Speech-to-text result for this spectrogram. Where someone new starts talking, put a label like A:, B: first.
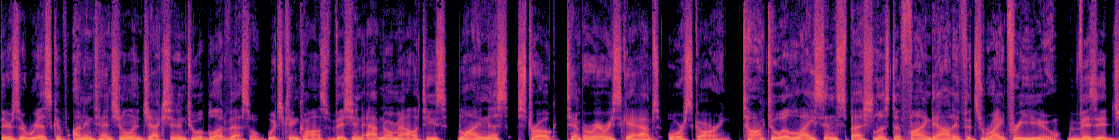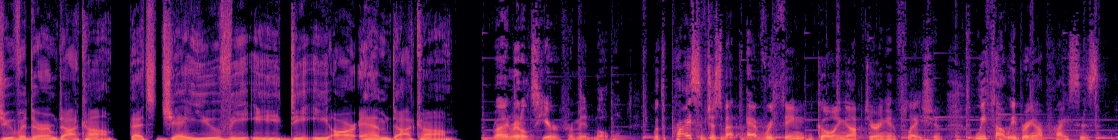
A: There's a risk of unintentional injection into a blood vessel, which can cause vision abnormalities, blindness, stroke, temporary scabs, or scarring. Talk to a licensed specialist to find out if it's right for you. Visit juvederm.com. That's J U V E D E R M.com.
B: Ryan Reynolds here from Mint Mobile. With the price of just about everything going up during inflation, we thought we'd bring our prices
